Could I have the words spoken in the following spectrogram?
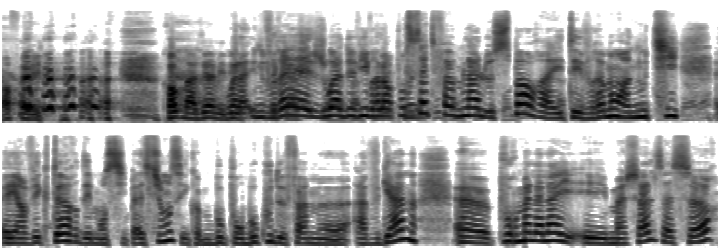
آفرین خب مرزی امیدی Voilà, une vraie joie de vivre. Alors pour cette femme-là, le sport a été vraiment un outil et un vecteur d'émancipation. C'est comme pour beaucoup de femmes euh, afghanes. Euh, pour Malala et Machal, sa sœur,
